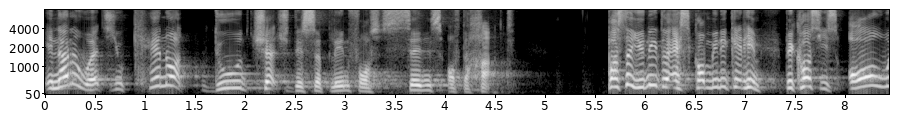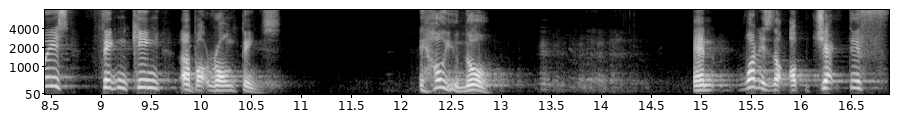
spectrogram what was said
In other words, you cannot do church discipline for sins of the heart. Pastor, you need to excommunicate him because he's always thinking about wrong things. How you know? And what is the objective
